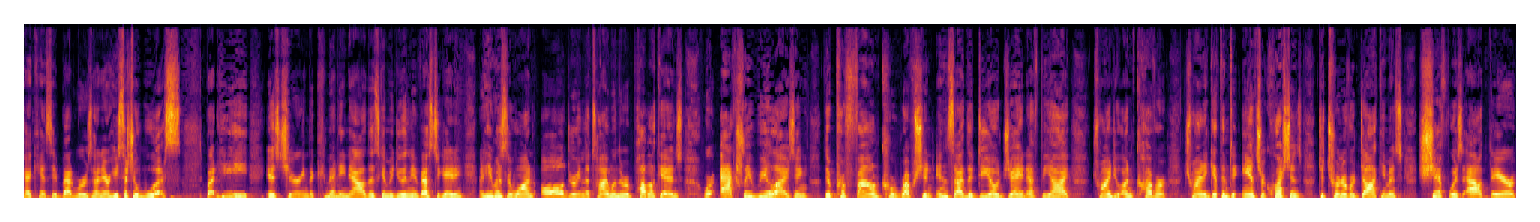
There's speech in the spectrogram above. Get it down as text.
I can't say bad words on air. He's such a wuss, but he is chairing the committee now that's going to be doing the investigating. And he was the one all during the time when the Republicans were actually realizing the profound corruption inside the DOJ and FBI, trying to uncover, trying to get them to answer questions, to turn over documents. Schiff was out there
